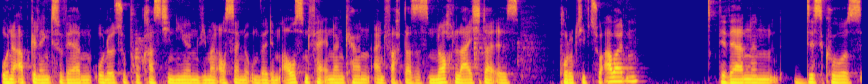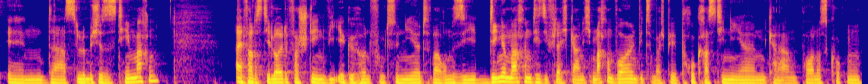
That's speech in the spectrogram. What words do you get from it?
ohne abgelenkt zu werden, ohne zu prokrastinieren, wie man auch seine Umwelt im Außen verändern kann, einfach, dass es noch leichter ist, produktiv zu arbeiten. Wir werden einen Diskurs in das limbische System machen. Einfach, dass die Leute verstehen, wie ihr Gehirn funktioniert, warum sie Dinge machen, die sie vielleicht gar nicht machen wollen, wie zum Beispiel prokrastinieren, keine Ahnung, Pornos gucken.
